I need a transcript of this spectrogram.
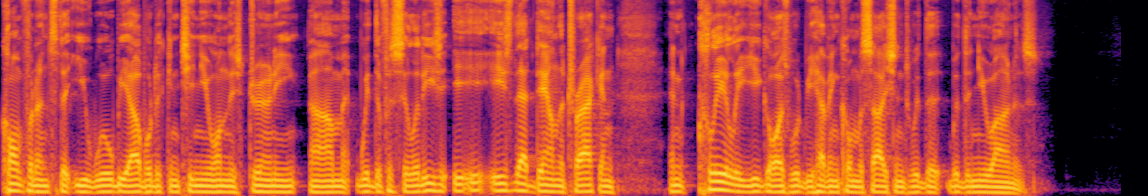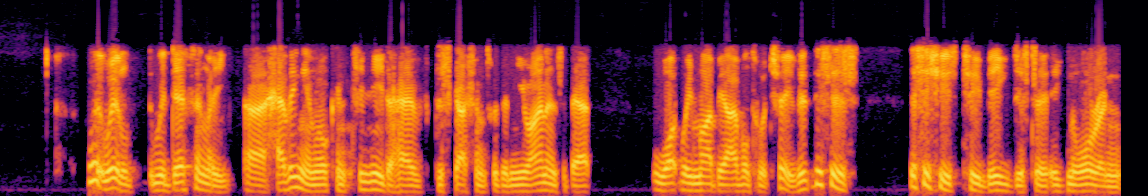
confidence that you will be able to continue on this journey um, with the facilities? Is that down the track? And and clearly, you guys would be having conversations with the with the new owners. we we'll, we're definitely uh, having, and we'll continue to have discussions with the new owners about what we might be able to achieve. This is this issue is too big just to ignore and,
